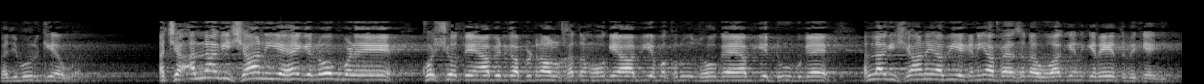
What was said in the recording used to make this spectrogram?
مجبور کیا ہوا۔ اچھا اللہ کی شان یہ ہے کہ لوگ بڑے خوش ہوتے ہیں، اب ان کا پیٹرول ختم ہو گیا، اب یہ مقروض ہو گئے، اب یہ ڈوب گئے۔ اللہ کی شان ہے، ابھی ایک نیا فیصلہ ہوا کہ ان کی ریت بکے گی۔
